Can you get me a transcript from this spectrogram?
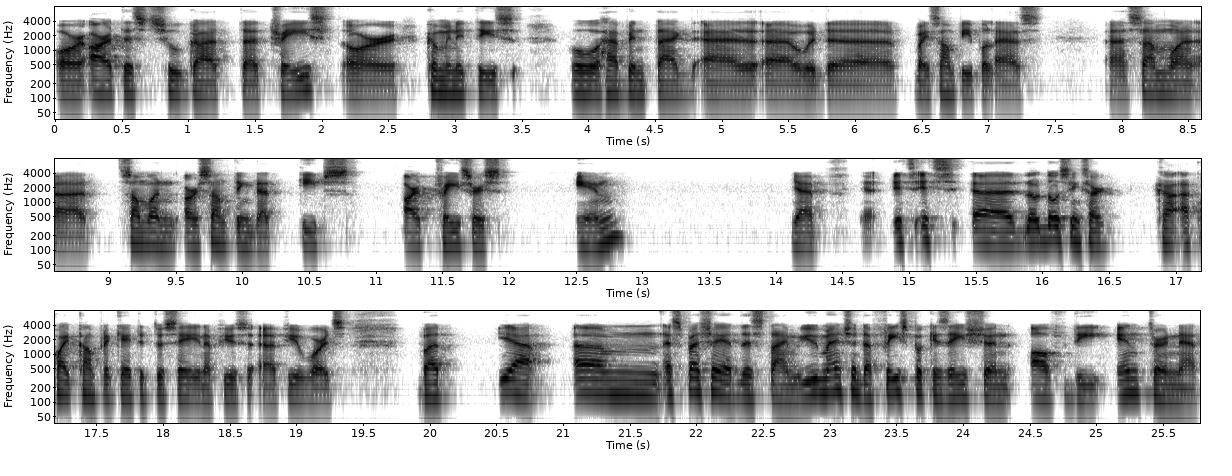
or artists who got uh, traced or communities who have been tagged uh, uh, with uh, by some people as uh, someone uh, someone or something that keeps art tracers in yeah it's it's uh, th- those things are ca- quite complicated to say in a few a few words but yeah, um, especially at this time, you mentioned the Facebookization of the internet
